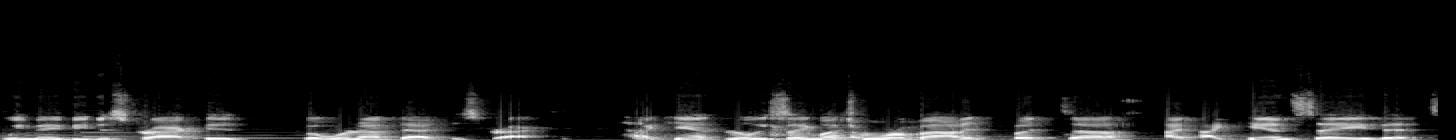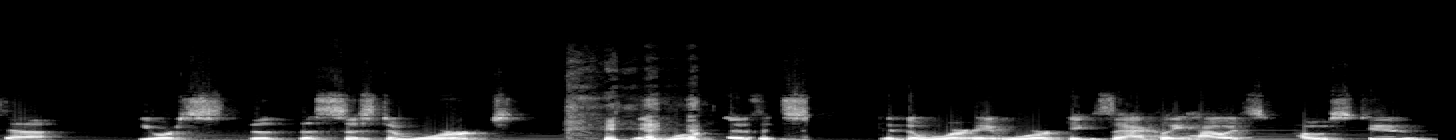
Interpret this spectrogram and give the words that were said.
We may be distracted, but we're not that distracted. I can't really say much more about it, but uh, I, I can say that uh, your the, the system worked. It worked as it's the it worked exactly how it's supposed to.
